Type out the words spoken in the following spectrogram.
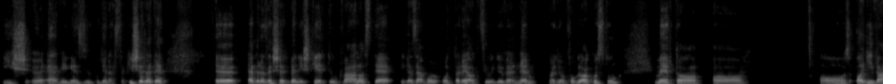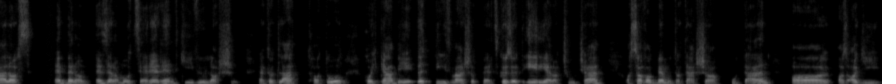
is elvégezzük ugyanezt a kísérletet. Ebben az esetben is kértünk választ, de igazából ott a reakcióidővel nem nagyon foglalkoztunk, mert a, a, az agyi válasz ebben a, ezzel a módszerrel rendkívül lassú. Tehát ott látható, hogy kb. 5-10 másodperc között éri el a csúcsát a szavak bemutatása után a, az agyi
